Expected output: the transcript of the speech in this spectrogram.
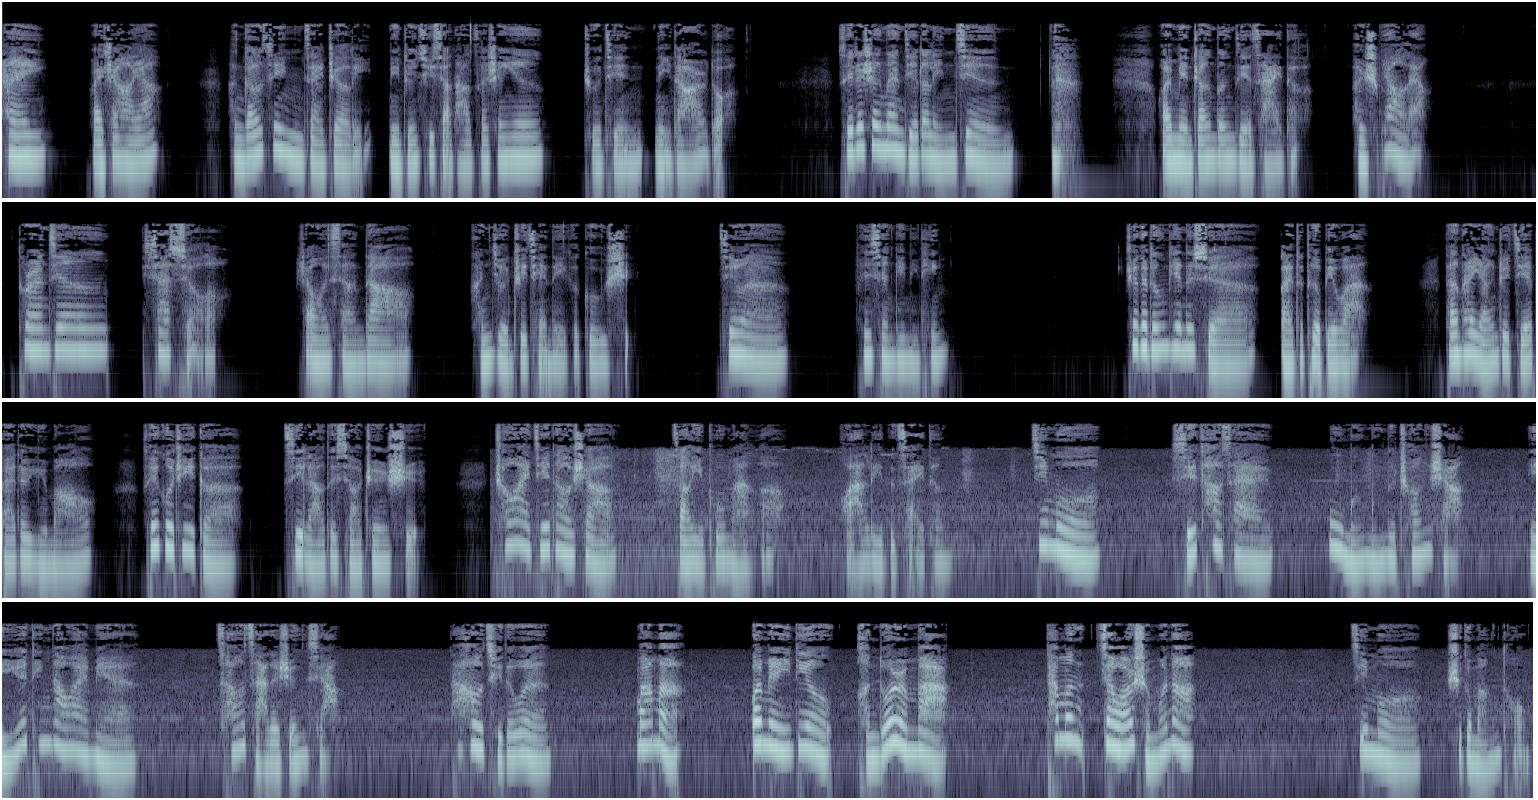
嗨，晚上好呀！很高兴在这里，你准许小桃子的声音住进你的耳朵。随着圣诞节的临近，外面张灯结彩的，很是漂亮。突然间下雪了，让我想到很久之前的一个故事，今晚分享给你听。这个冬天的雪来的特别晚。当他扬着洁白的羽毛飞过这个寂寥的小镇时，窗外街道上早已铺满了华丽的彩灯。寂寞斜靠在雾蒙蒙的窗上，隐约听到外面嘈杂的声响。他好奇的问：“妈妈，外面一定很多人吧？他们在玩什么呢？”寂寞是个盲童，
